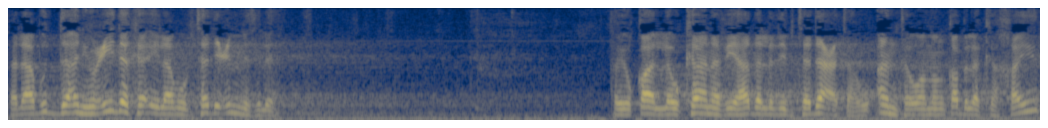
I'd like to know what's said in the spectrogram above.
فلا بد أن يعيدك إلى مبتدع مثله. فيقال لو كان في هذا الذي ابتدعته أنت ومن قبلك خير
